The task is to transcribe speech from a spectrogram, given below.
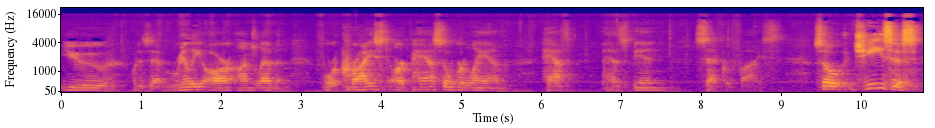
you, what is that, really are unleavened. For Christ, our Passover lamb, hath, has been sacrificed. So Jesus,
